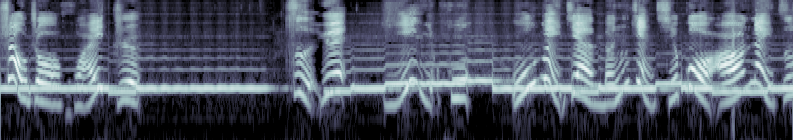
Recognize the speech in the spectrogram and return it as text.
少者怀之。”子曰：“已矣乎！吾未见能见其过而内自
